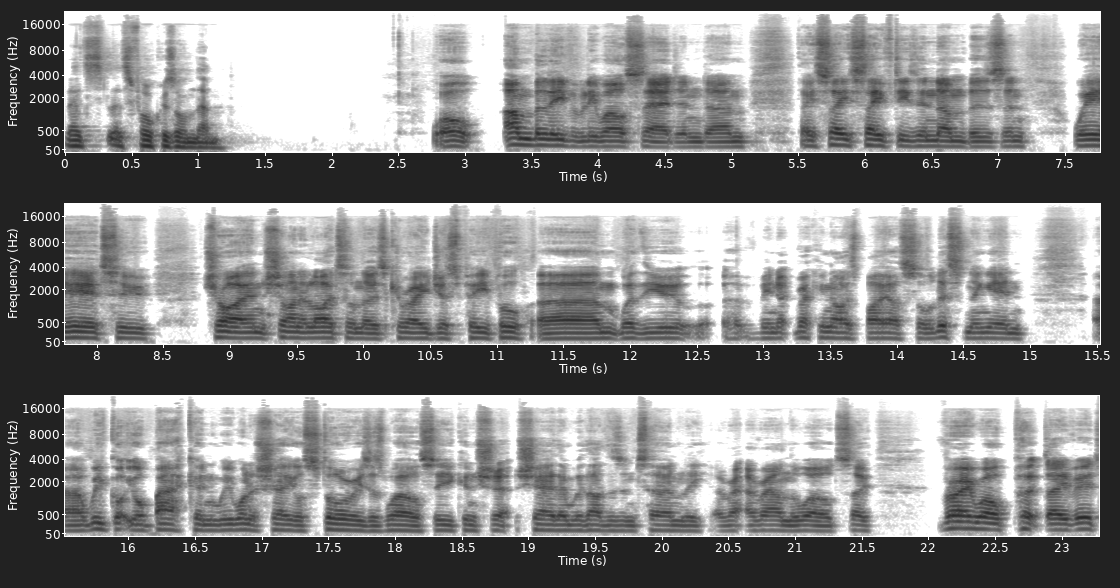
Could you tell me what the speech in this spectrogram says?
let's let's focus on them. Well, unbelievably well said. And um, they say safety's in numbers, and we're here to try and shine a light on those courageous people. Um, whether you have been recognised by us or listening in, uh, we've got your back, and we want to share your stories as well, so you can sh- share them with others internally ar- around the world. So, very well put, David.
